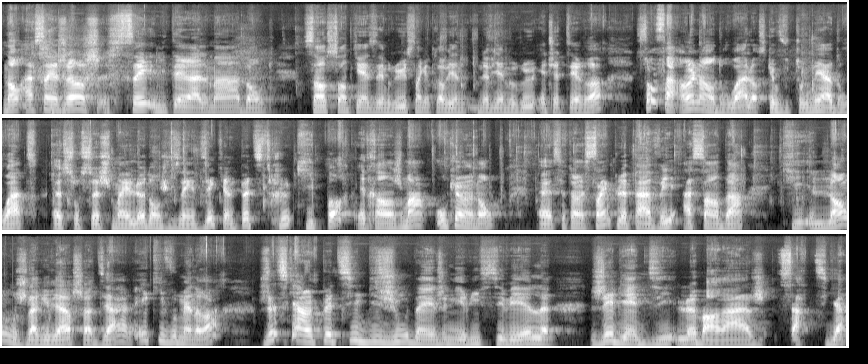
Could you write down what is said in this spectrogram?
Non, à Saint-Georges, c'est littéralement donc 175e rue, 189e rue, etc. Sauf à un endroit, lorsque vous tournez à droite euh, sur ce chemin-là dont je vous indique, il y a une petite rue qui porte étrangement aucun nom. Euh, c'est un simple pavé ascendant qui longe la rivière Chaudière et qui vous mènera jusqu'à un petit bijou d'ingénierie civile. J'ai bien dit le barrage Sartigan.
